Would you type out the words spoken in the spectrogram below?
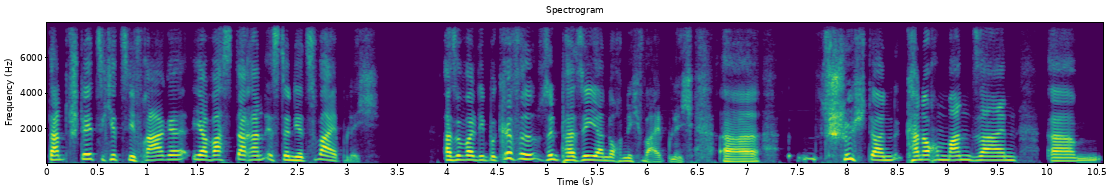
dann stellt sich jetzt die Frage, ja, was daran ist denn jetzt weiblich? Also, weil die Begriffe sind per se ja noch nicht weiblich. Äh, schüchtern kann auch ein Mann sein, ähm,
